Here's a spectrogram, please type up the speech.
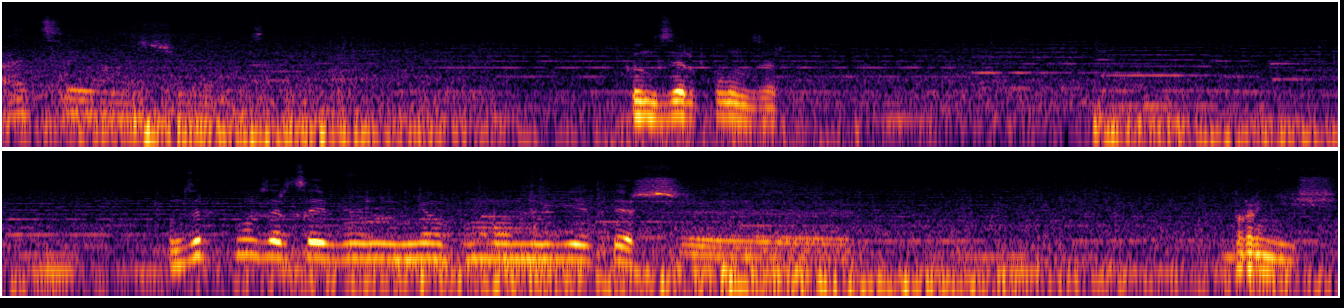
а це я на що? Кунзер-пунзер. Кунзер-пунзер це в нього, по-моєму, є теж е... броніще.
